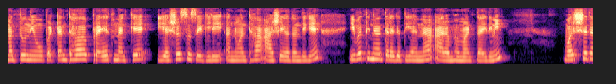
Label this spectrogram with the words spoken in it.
ಮತ್ತು ನೀವು ಪಟ್ಟಂತಹ ಪ್ರಯತ್ನಕ್ಕೆ ಯಶಸ್ಸು ಸಿಗಲಿ ಅನ್ನುವಂತಹ ಆಶಯದೊಂದಿಗೆ ಇವತ್ತಿನ ತರಗತಿಯನ್ನು ಆರಂಭ ಮಾಡ್ತಾ ಇದ್ದೀನಿ. ವರ್ಷದ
